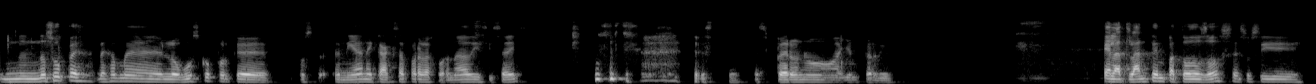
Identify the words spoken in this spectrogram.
No, supe, déjame lo busco porque pues, tenía Necaxa para la jornada 16. este, espero no hayan perdido. El Atlante empató 2-2, eso sí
